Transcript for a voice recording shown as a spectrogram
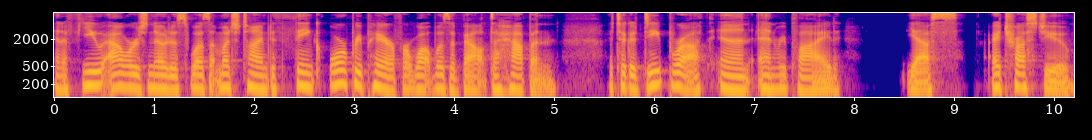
and a few hours' notice wasn't much time to think or prepare for what was about to happen. I took a deep breath in and replied, Yes, I trust you.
